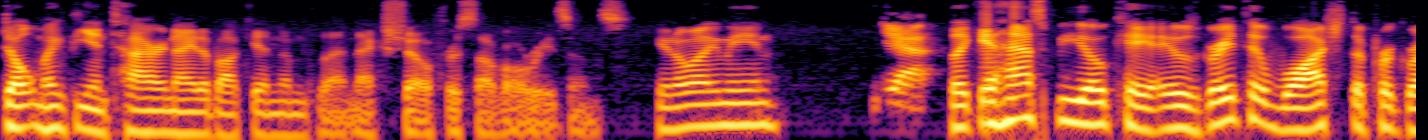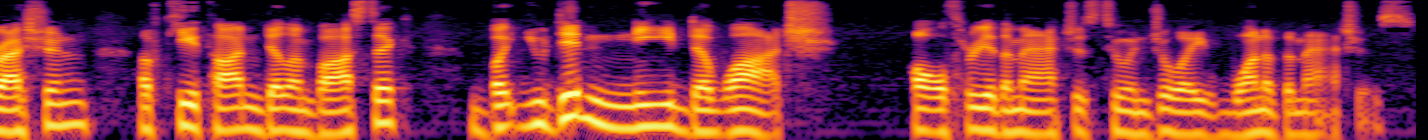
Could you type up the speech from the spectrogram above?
don't make the entire night about getting them to that next show for several reasons. You know what I mean? Yeah. Like it has to be okay. It was great to watch the progression of Keith Hott and Dylan Bostic, but you didn't need to watch all three of the matches to enjoy one of the matches.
